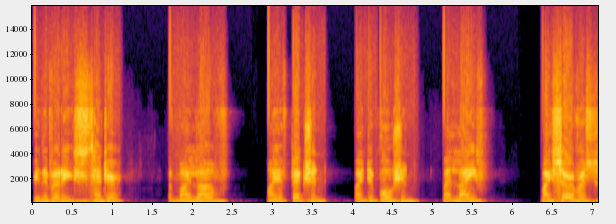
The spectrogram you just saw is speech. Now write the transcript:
be the very center of my love, my affection, my devotion, my life, my service,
